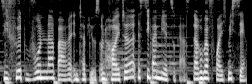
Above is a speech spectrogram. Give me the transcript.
Sie führt wunderbare Interviews und heute ist sie bei mir zu Gast. Darüber freue ich mich sehr.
